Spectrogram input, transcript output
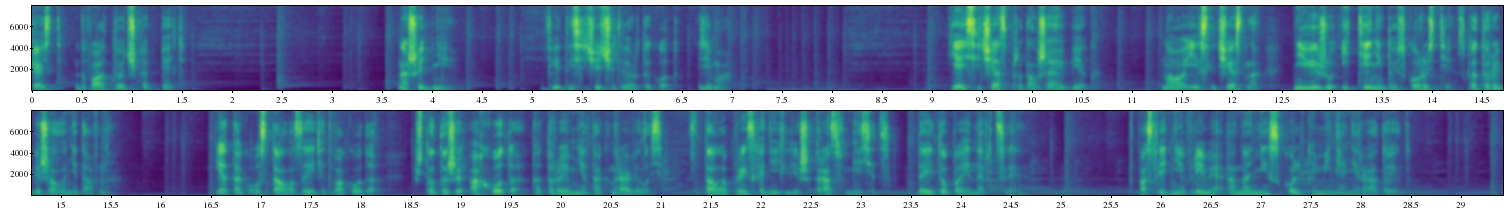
Часть 2.5 Наши дни. 2004 год. Зима. Я и сейчас продолжаю бег. Но, если честно, не вижу и тени той скорости, с которой бежала недавно. Я так устала за эти два года, что даже охота, которая мне так нравилась, стала происходить лишь раз в месяц, да и то по инерции. В последнее время она нисколько меня не радует.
